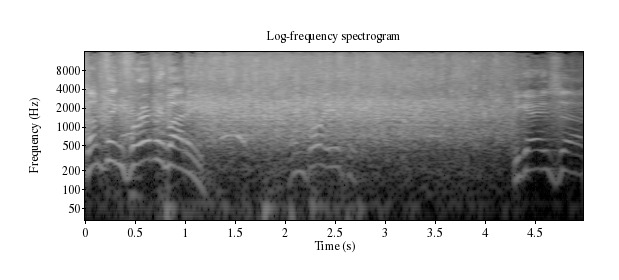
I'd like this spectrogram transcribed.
Something for everybody. And boy, is it. You guys. Uh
